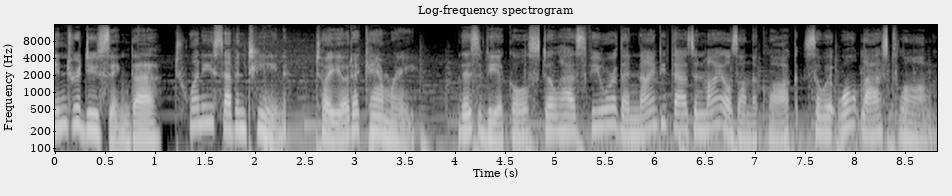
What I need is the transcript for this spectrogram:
Introducing the 2017 Toyota Camry. This vehicle still has fewer than 90,000 miles on the clock, so it won't last long.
